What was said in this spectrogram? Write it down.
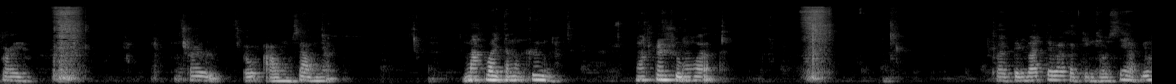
ไก่ไก่เอาเอาของเศร้าเนี่ยมักไว้ตั้งครึ่งมักได้สูงว่าก่อยเป็นวัดแต่ว่าก็กินเขาวแซ่บอยู่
